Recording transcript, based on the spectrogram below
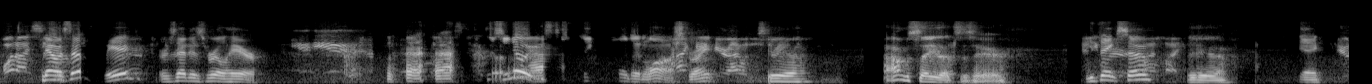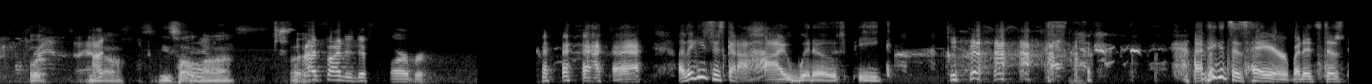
what I see. Now, is that a wig or is that his real hair? 'Cause you know he was totally cold and lost, right? here, I was a straight Yeah. I'm gonna say that's his hair. You think so? my. Yeah. Okay. Beautiful What? friends. You know, he's holding on. But I'd find a different barber. I think he's just got a high widow's peak. I think it's his hair, but it's just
